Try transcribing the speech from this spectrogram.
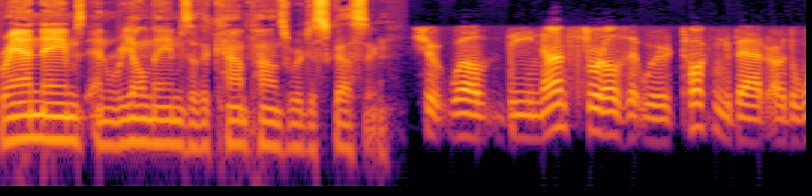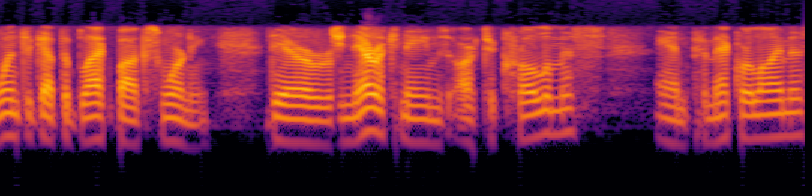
brand names and real names of the compounds we're discussing. Sure. Well, the nonsteroidals that we're talking about are the ones that got the black box warning. Their generic names are tacrolimus and pimecrolimus.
